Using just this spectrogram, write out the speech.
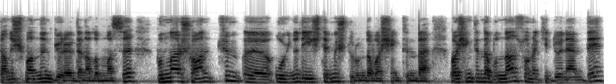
danışmanının görevden alınması bunlar şu an tüm e, oyunu değiştirmiş durumda Washington'da. Washington'da bundan sonraki dönemde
